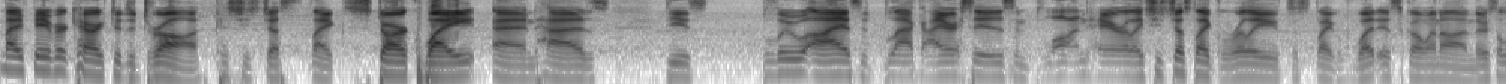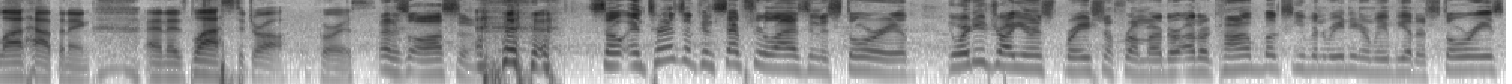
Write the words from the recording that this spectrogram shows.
my favorite character to draw because she's just like stark white and has these blue eyes with black irises and blonde hair. Like she's just like really, just like what is going on? There's a lot happening, and it's blast to draw, of course. That is awesome. so, in terms of conceptualizing the story, where do you draw your inspiration from? Are there other comic books you've been reading, or maybe other stories,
